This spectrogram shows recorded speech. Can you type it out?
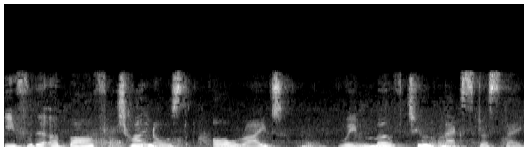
If the above channels all right, we move to next step.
